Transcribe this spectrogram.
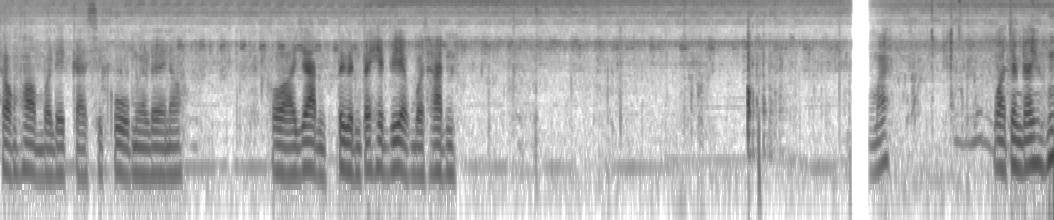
สองหอบบอเล็กกับสิกูเมื่อเลยเนาะเพราะว่าย่านตื่นไปเฮ็ดเวียกบ่ทันมาว่าจังไดหึ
